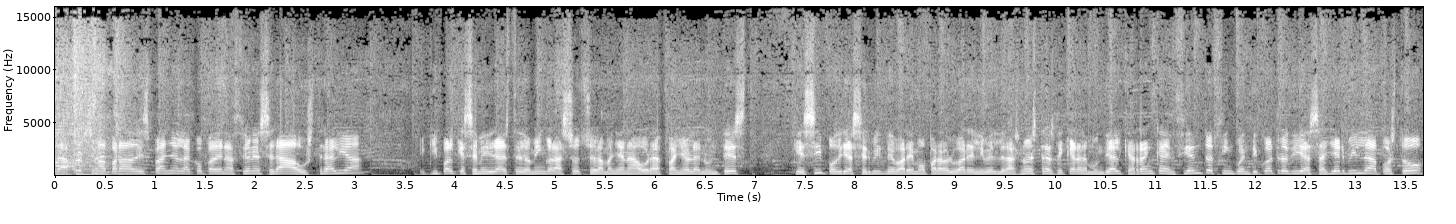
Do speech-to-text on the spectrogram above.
La próxima parada de España en la Copa de Naciones será Australia, equipo al que se medirá este domingo a las 8 de la mañana hora española en un test que sí podría servir de baremo para evaluar el nivel de las nuestras de cara al Mundial que arranca en 154 días. Ayer Bilda apostó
